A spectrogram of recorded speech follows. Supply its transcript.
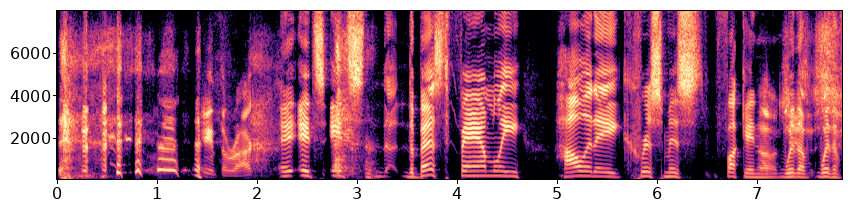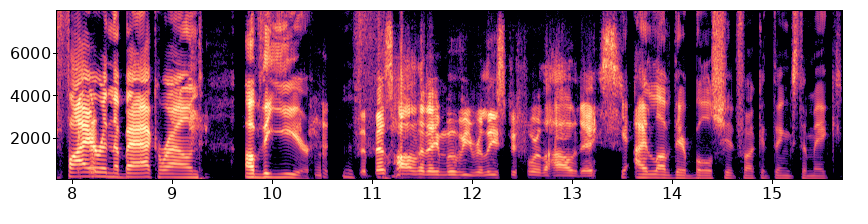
Ain't the rock. It- It's it's the- the best family holiday Christmas fucking Oh, with a with a fire in the background of the year. The best holiday movie released before the holidays. Yeah, I love their bullshit fucking things to make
